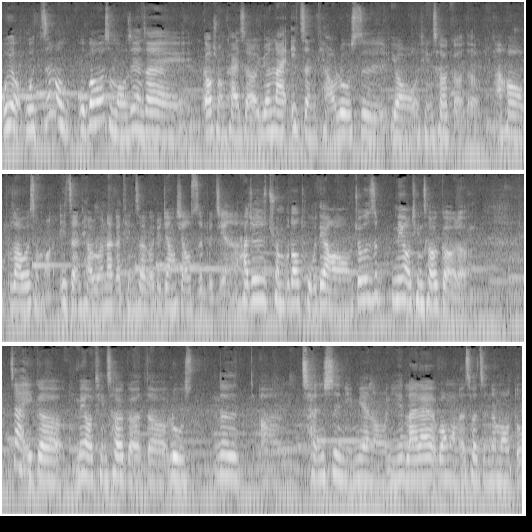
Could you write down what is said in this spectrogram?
我有我知道，我不知道为什么我之前在高雄开车，原来一整条路是有停车格的，然后不知道为什么一整条路那个停车格就这样消失不见了，它就是全部都涂掉了，就是没有停车格了。在一个没有停车格的路，那嗯。城市里面哦，你来来往往的车子那么多，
